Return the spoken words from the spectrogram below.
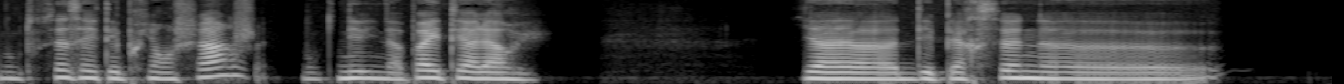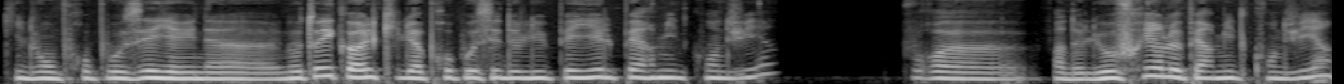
Donc tout ça, ça a été pris en charge. Donc il n'a pas été à la rue. Il y a des personnes euh, qui lui ont proposé, il y a une, auto-école qui lui a proposé de lui payer le permis de conduire, pour, euh, enfin de lui offrir le permis de conduire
